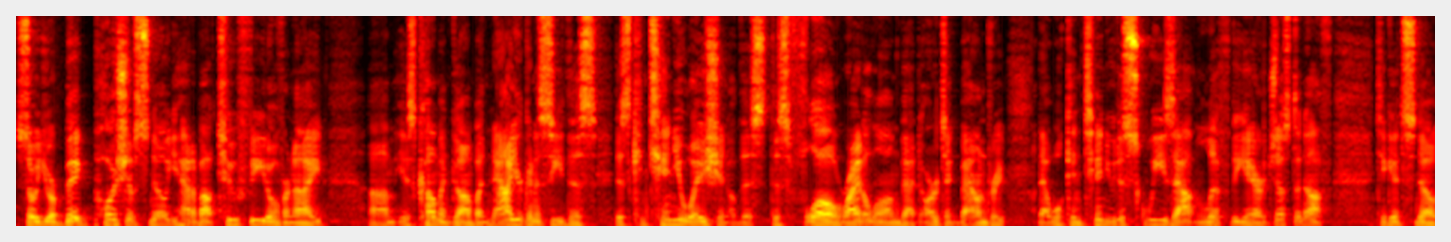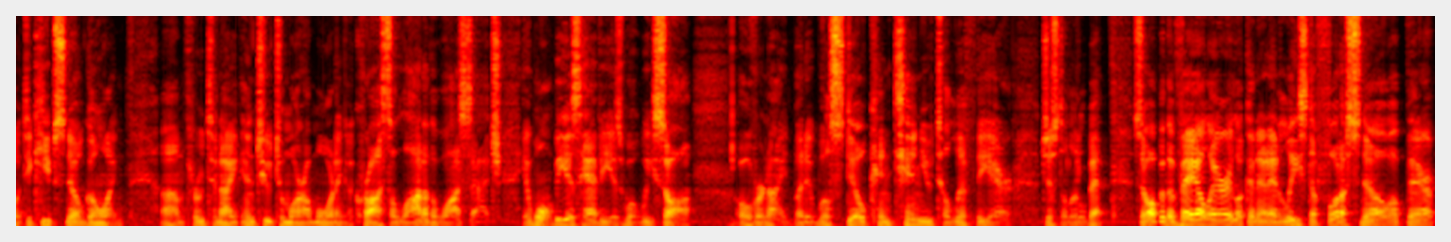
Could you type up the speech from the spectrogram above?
So, your big push of snow, you had about two feet overnight um, is come and gone. But now you're going to see this this continuation of this this flow right along that Arctic boundary that will continue to squeeze out and lift the air just enough to get snow to keep snow going um, through tonight into tomorrow morning across a lot of the Wasatch. It won't be as heavy as what we saw overnight, but it will still continue to lift the air just a little bit. So up in the Vail area, looking at at least a foot of snow up there.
